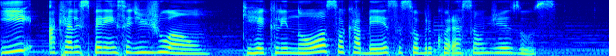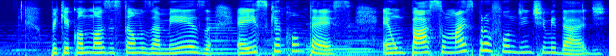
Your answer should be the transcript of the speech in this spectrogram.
e aquela experiência de João, que reclinou a sua cabeça sobre o coração de Jesus. Porque quando nós estamos à mesa, é isso que acontece. É um passo mais profundo de intimidade.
